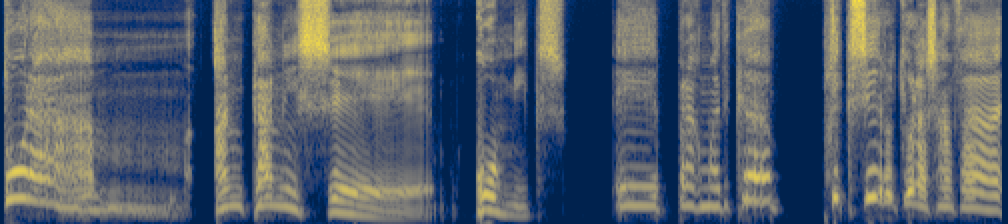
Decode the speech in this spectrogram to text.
Τώρα, μ, αν κάνεις ε, κόμιξ, ε, πραγματικά δεν ξέρω κιόλας αν θα.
